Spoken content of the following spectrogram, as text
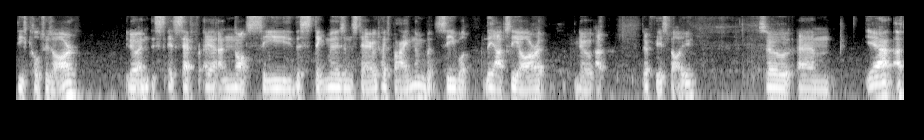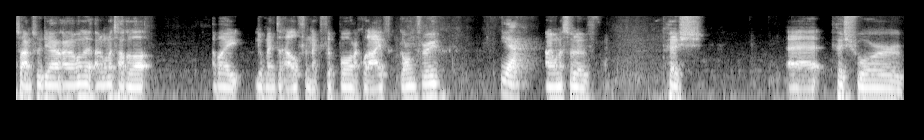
these cultures are, you know, and it's, it's set for, uh, and not see the stigmas and stereotypes behind them, but see what they actually are at you know at their face value. So um, yeah, that's what I'm sort of doing. I want to I don't want to talk a lot about your mental health and like football, like what I've gone through. yeah, I want to sort of push uh push for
